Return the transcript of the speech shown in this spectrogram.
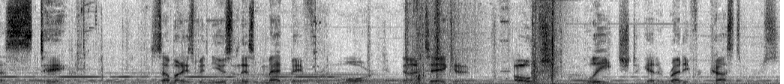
A stink. Somebody's been using this medbay for a morgue. Gonna take an ocean bleach to get it ready for customers.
